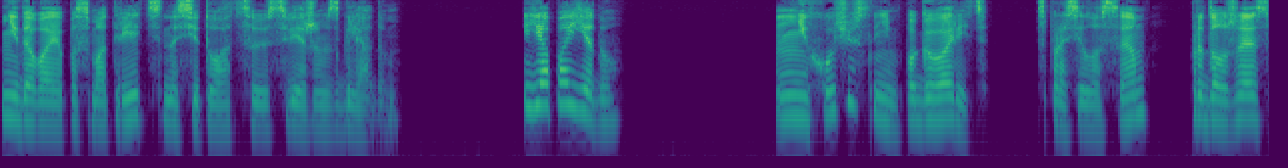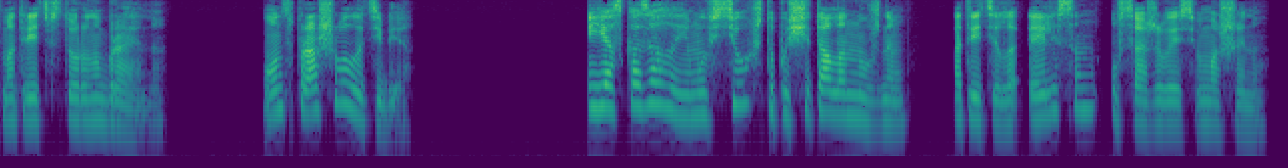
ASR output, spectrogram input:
не давая посмотреть на ситуацию свежим взглядом. «Я поеду». «Не хочешь с ним поговорить?» — спросила Сэм, продолжая смотреть в сторону Брайана. «Он спрашивал о тебе». «Я сказала ему все, что посчитала нужным», — ответила Эллисон, усаживаясь в машину.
